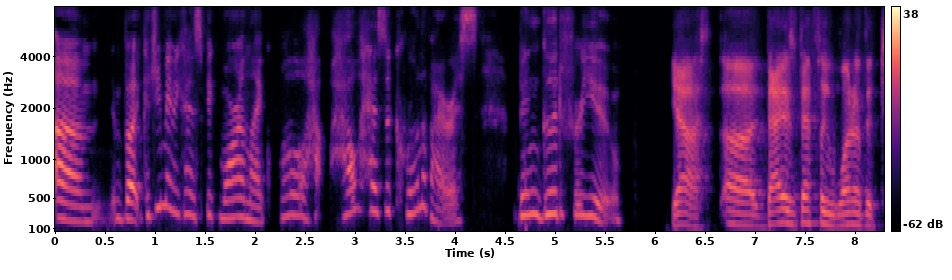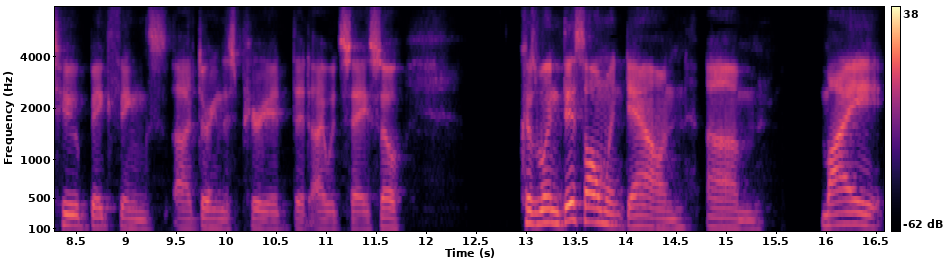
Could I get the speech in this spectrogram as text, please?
um, but could you maybe kind of speak more on like, well, how, how has the coronavirus been good for you? Yeah, uh, that is definitely one of the two big things uh, during this period that I would say. So because when this all went down, um, my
